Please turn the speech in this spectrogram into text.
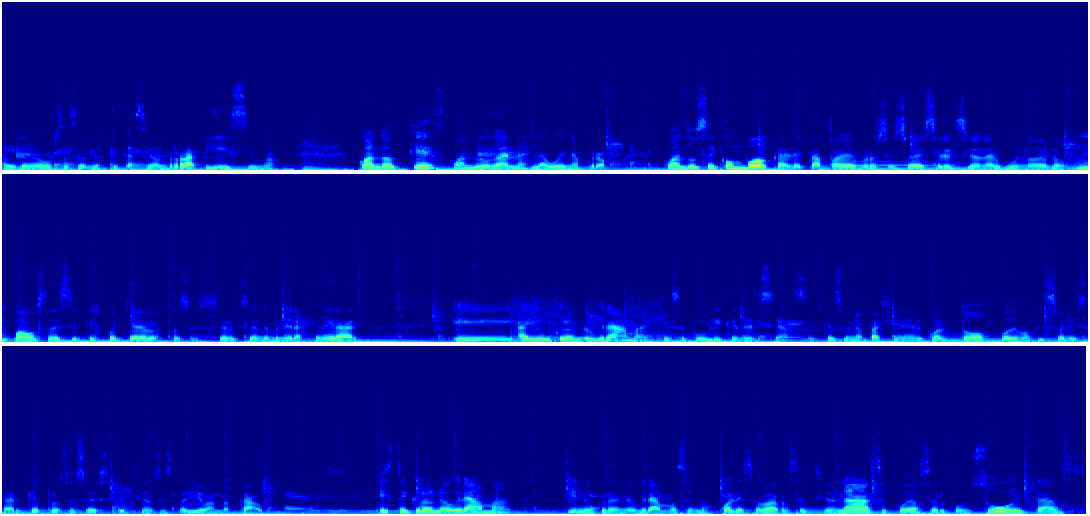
Ahí también vamos a hacer una explicación rapidísima. Cuando, ¿Qué es cuando ganas la buena pro? Cuando se convoca la etapa de proceso de selección, alguno de los, vamos a decir que es cualquiera de los procesos de selección de manera general, eh, hay un cronograma que se publica en el CIACE, que es una página en la cual todos podemos visualizar qué proceso de selección se está llevando a cabo. Este cronograma tiene un cronograma en los cuales se va a recepcionar, se puede hacer consultas,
